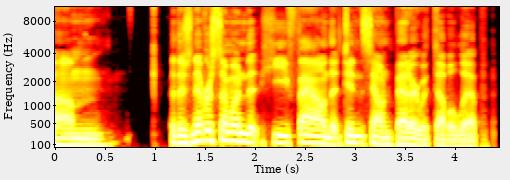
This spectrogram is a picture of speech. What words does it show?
um, there's never someone that he found that didn't sound better with double lip.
